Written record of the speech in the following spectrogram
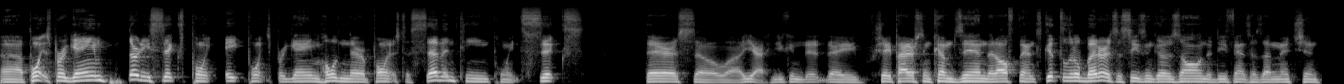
uh, points per game, 36.8 points per game, holding their opponents to 17.6 there. So, uh, yeah, you can, they, Shea Patterson comes in, that offense gets a little better as the season goes on. The defense, as I mentioned,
